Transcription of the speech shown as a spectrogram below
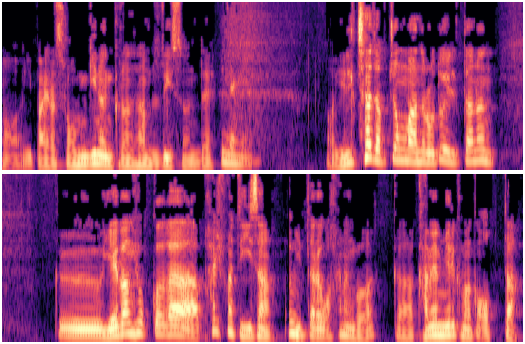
어, 이 바이러스를 옮기는 그런 사람들도 있었는데 네. 어, 1차 접종만으로도 일단은 그 예방 효과가 80% 이상 음. 있다라고 하는 것, 그러니까 감염률이 그만큼 없다.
